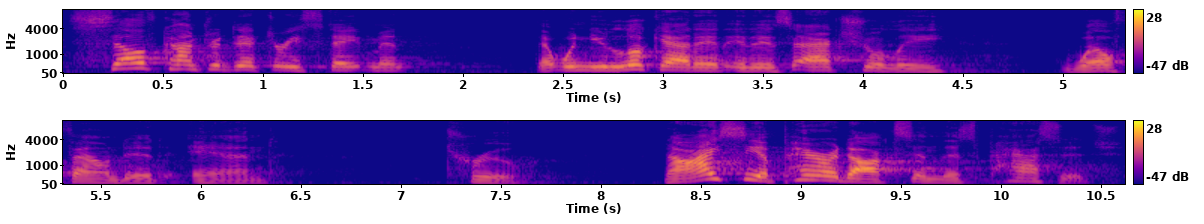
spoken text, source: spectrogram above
self contradictory statement that, when you look at it, it is actually well founded and true. Now, I see a paradox in this passage,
